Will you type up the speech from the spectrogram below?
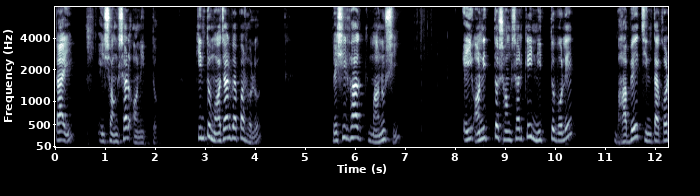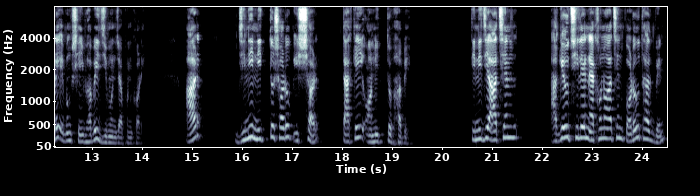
তাই এই সংসার অনিত্য। কিন্তু মজার ব্যাপার হলো, বেশিরভাগ মানুষই এই অনিত্য সংসারকেই নিত্য বলে ভাবে, চিন্তা করে এবং সেইভাবেই জীবনযাপন করে। আর যিনি নিত্যস্বরূপ ঈশ্বর, তাকেই অনিত্য ভাবে। তিনি যে আছেন, আগেও ছিলেন, এখনও আছেন, পরেও থাকবেন,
